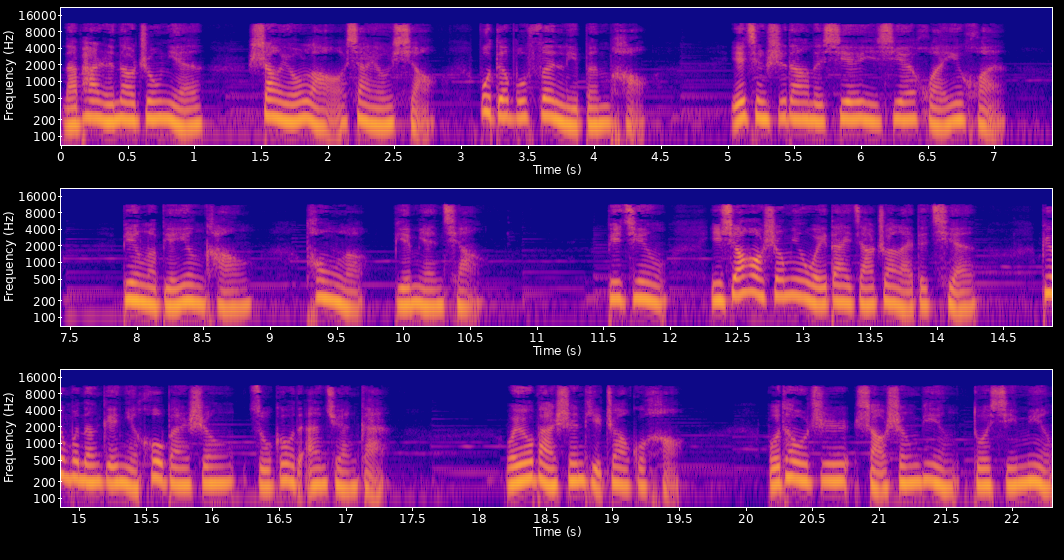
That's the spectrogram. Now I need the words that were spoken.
哪怕人到中年，上有老下有小，不得不奋力奔跑，也请适当的歇一歇，缓一缓。病了别硬扛，痛了别勉强。毕竟以消耗生命为代价赚来的钱，并不能给你后半生足够的安全感。唯有把身体照顾好，不透支，少生病，多惜命，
